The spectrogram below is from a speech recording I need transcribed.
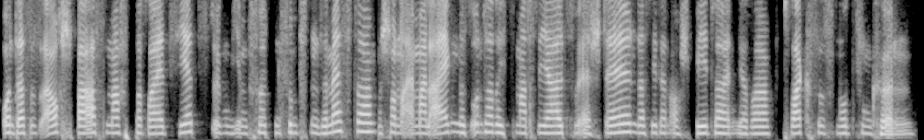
und dass es auch Spaß macht, bereits jetzt irgendwie im vierten, fünften Semester schon einmal eigenes Unterrichtsmaterial zu erstellen, das sie dann auch später in ihrer Praxis nutzen können.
